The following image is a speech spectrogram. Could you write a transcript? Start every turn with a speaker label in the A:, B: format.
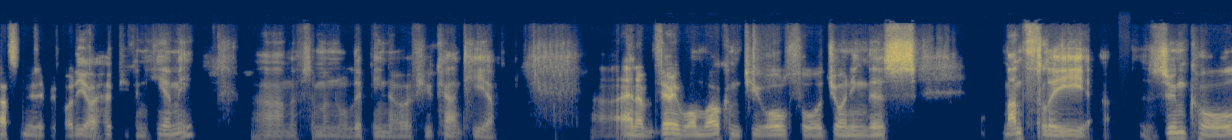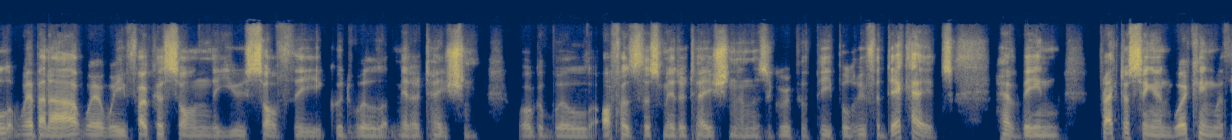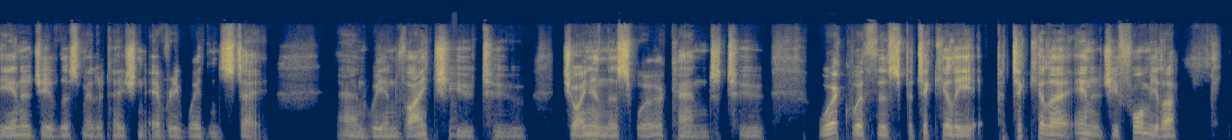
A: afternoon, everybody. I hope you can hear me. Um, if someone will let me know if you can't hear. Uh, and a very warm welcome to you all for joining this monthly Zoom call webinar where we focus on the use of the Goodwill meditation. Well, Goodwill offers this meditation, and there's a group of people who, for decades, have been practicing and working with the energy of this meditation every Wednesday. And we invite you to join in this work and to work with this particularly particular energy formula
